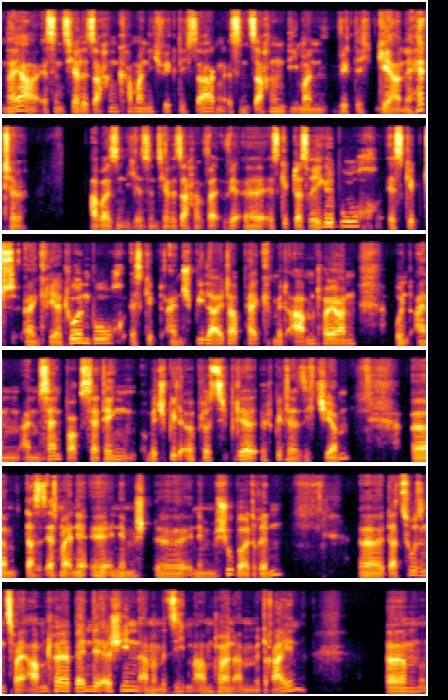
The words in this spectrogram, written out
naja, essentielle Sachen kann man nicht wirklich sagen. Es sind Sachen, die man wirklich gerne hätte aber sind nicht essentielle Sache. Wir, äh, es gibt das Regelbuch, es gibt ein Kreaturenbuch, es gibt ein Spielleiter-Pack mit Abenteuern und einem, einem Sandbox-Setting mit Spiel, äh, plus Spieler, Spielersichtschirm. Ähm, das ist erstmal in, äh, in, dem, äh, in dem Schuber drin. Äh, dazu sind zwei Abenteuerbände erschienen, einmal mit sieben Abenteuern, einmal mit dreien. Ähm,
